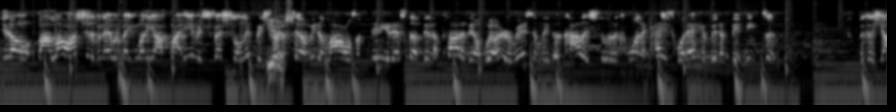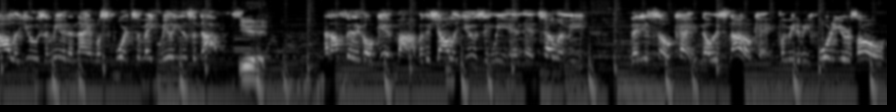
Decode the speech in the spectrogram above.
you know, by law, I should have been able to make money off my image. Special Olympics trying Yes. to tell me the laws and any of that stuff didn't apply to them. Well, here recently, the college students won a case where that can benefit me too. Because y'all are using me in the name of sport to make millions of dollars Yeah. and I'm finna go get mine because y'all are using me and, and telling me that it's okay. No, it's not okay for me to be 40 years old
